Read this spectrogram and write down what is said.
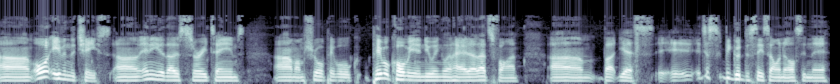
um, or even the Chiefs. Um, any of those three teams. Um, I'm sure people people call me a New England hater. That's fine. Um, but yes, it, it just be good to see someone else in there.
